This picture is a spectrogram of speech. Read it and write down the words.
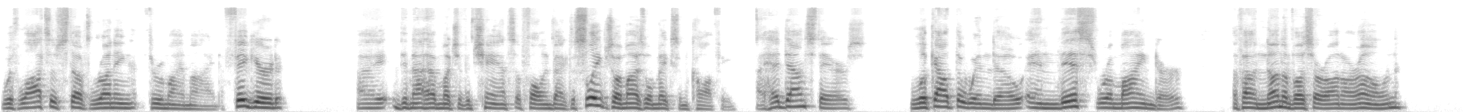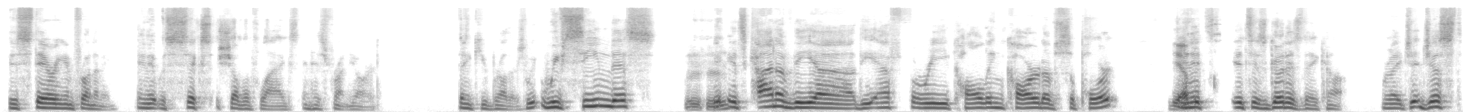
with lots of stuff running through my mind. Figured I did not have much of a chance of falling back to sleep, so I might as well make some coffee. I head downstairs, look out the window, and this reminder of how none of us are on our own is staring in front of me. And it was six shovel flags in his front yard. Thank you, brothers. We, we've seen this. Mhm. It's kind of the uh, the F3 calling card of support Yep. and it's it's as good as they come right J- just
